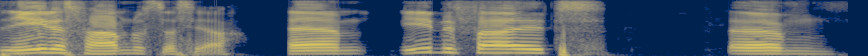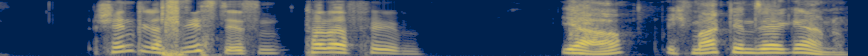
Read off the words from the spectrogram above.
Nee, das verharmlost das ja. Ähm, jedenfalls, ähm, Schindlers Liste ist ein toller Film. Ja, ich mag den sehr gerne.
